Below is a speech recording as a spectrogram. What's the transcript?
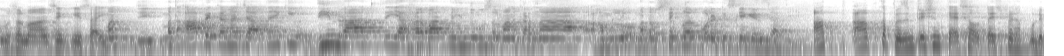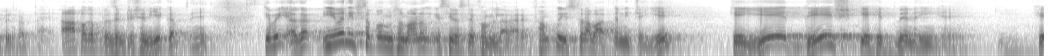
मुसलमान सिख ईसाई। मत जी मतलब आप ये कहना चाहते हैं कि दिन रात या हर बात में हिंदू मुसलमान करना हम लोग मतलब सेकुलर पॉलिटिक्स के अगेंस्ट जाती है? आप आपका प्रेजेंटेशन कैसा होता है इस पर आपको डिपेंड करता है। आप अगर प्रेजेंटेशन ये करते हैं कि भाई अगर इवन इफ़ सब मुसलमानों के किसी मसले को हम लगा रहे हैं तो हमको इस तरह बात करनी चाहिए कि ये देश के हित में नहीं है कि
